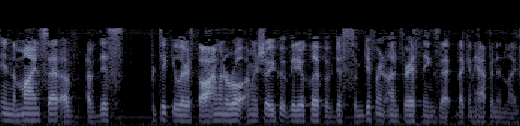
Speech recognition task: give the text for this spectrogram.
in the mindset of, of this particular thought, I'm going to roll. I'm going to show you a quick video clip of just some different unfair things that, that can happen in life.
